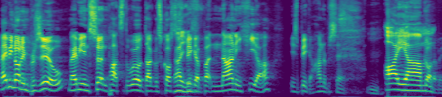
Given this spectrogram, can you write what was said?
maybe not in Brazil. Maybe in certain parts of the world, Douglas Costa's Oh, yeah. bigger, but Nani here is bigger, hundred percent. I um, Gotta be.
